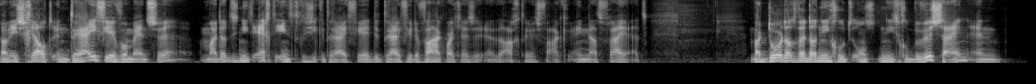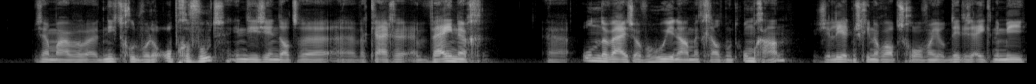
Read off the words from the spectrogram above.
dan is geld een drijfveer voor mensen. Maar dat is niet echt de intrinsieke drijfveer. De drijfveer er vaak, wat je ze- erachter is vaak inderdaad vrijheid. Maar doordat we dat niet goed, ons niet goed bewust zijn en zeg maar, niet goed worden opgevoed, in die zin dat we, eh, we krijgen weinig eh, onderwijs over hoe je nou met geld moet omgaan. Dus je leert misschien nog wel op school van, joh, dit is economie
